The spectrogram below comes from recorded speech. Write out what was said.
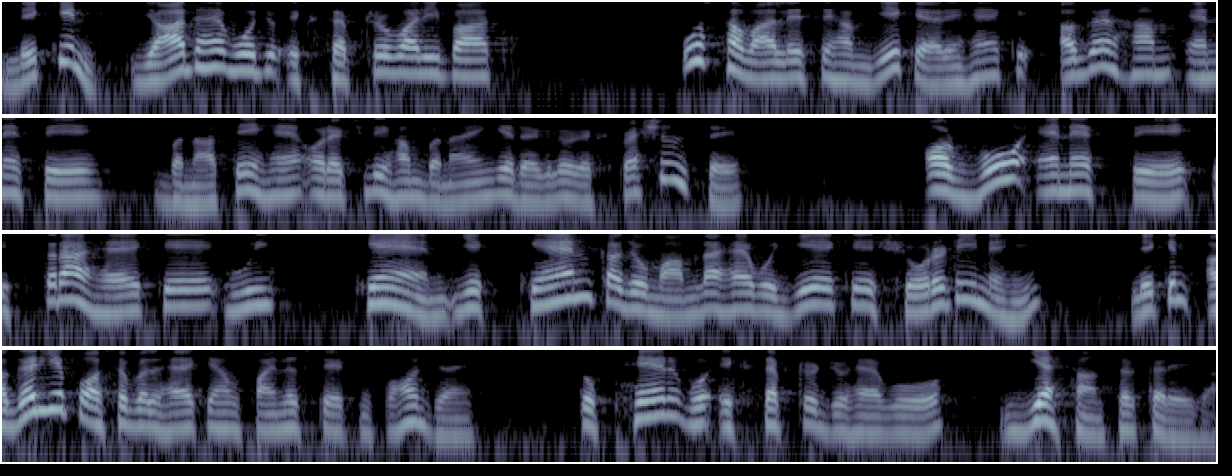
لیکن یاد ہے وہ جو ایکسیپٹر والی بات؟ اس حوالے سے ہم یہ کہہ رہے ہیں کہ اگر ہم این ایف اے بناتے ہیں اور ایکچولی ہم بنائیں گے ریگولر ایکسپریشن سے، اور وہ این ایف اے اس طرح ہے کہ وی کین یہ کین کا جو معاملہ ہے وہ یہ کہ شیورٹی نہیں، لیکن اگر یہ پاسبل ہے کہ ہم فائنل اسٹیٹ میں پہنچ جائیں، تو پھر وہ ایکسیپٹر جو ہے وہ یس آنسر کرے گا۔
